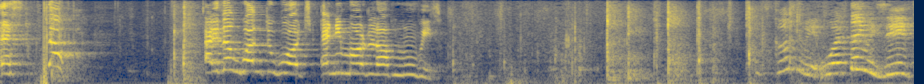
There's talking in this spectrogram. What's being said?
Stop! I don't want to watch any more love movies. Excuse me, what time is it?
